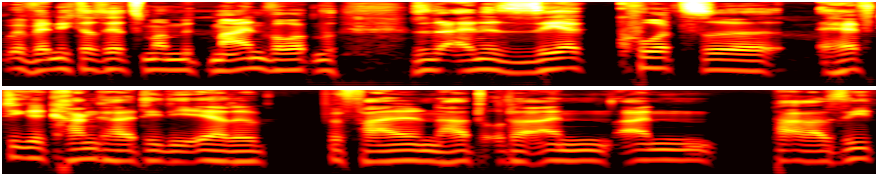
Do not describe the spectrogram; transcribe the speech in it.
wenn ich das jetzt mal mit meinen Worten, sind eine sehr kurze, heftige Krankheit, die die Erde befallen hat oder ein, ein Parasit,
